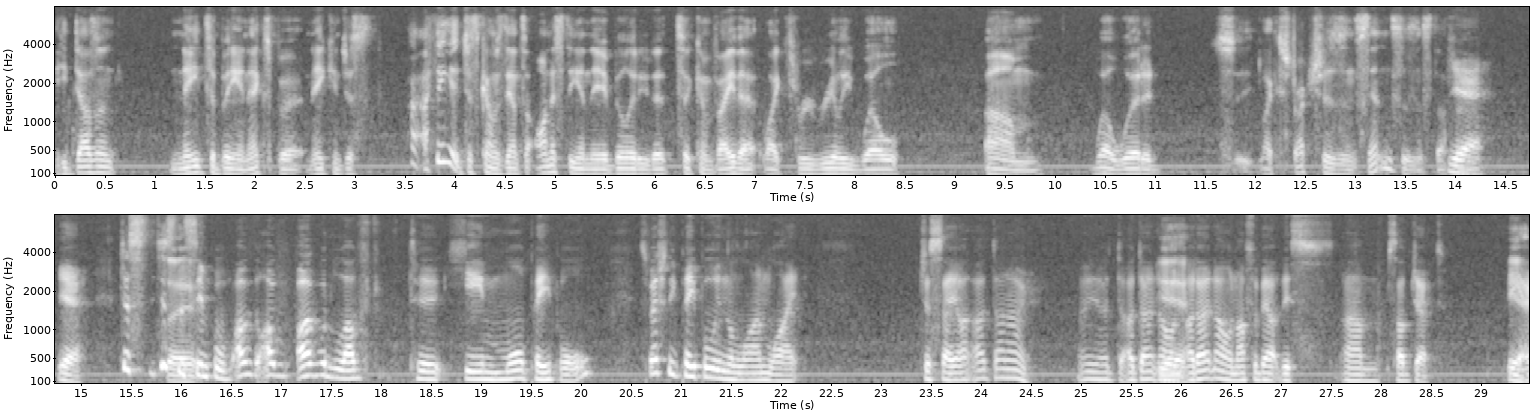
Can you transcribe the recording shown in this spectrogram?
he doesn't need to be an expert, and he can just. I think it just comes down to honesty and the ability to, to convey that like through really well, um, well worded, like structures and sentences and stuff. Yeah, yeah. Just just the simple. I, would- I, I would love to hear more people, especially people in the limelight, just say, "I, I don't know, I, I don't know, Yeah. I don't know enough about this um, subject." You Yeah, know,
